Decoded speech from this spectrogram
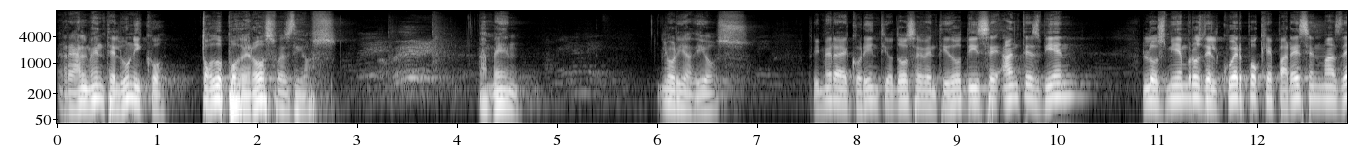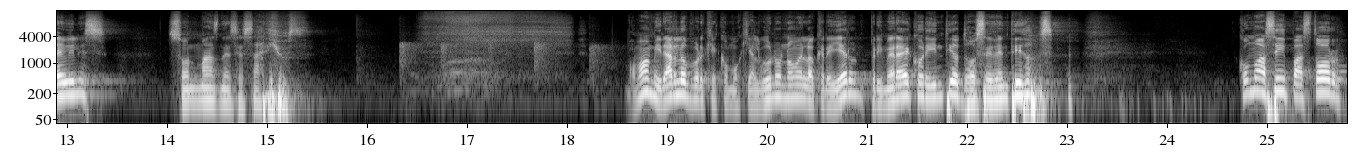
realmente el único todopoderoso es Dios. Amén. Gloria a Dios. Primera de Corintios 12, 22 dice, antes bien, los miembros del cuerpo que parecen más débiles son más necesarios. Vamos a mirarlo porque como que algunos no me lo creyeron. Primera de Corintios 12, 22. ¿Cómo así, pastor?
